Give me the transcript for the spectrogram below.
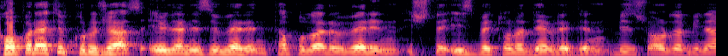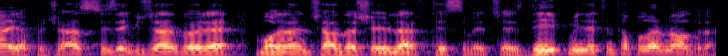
Kooperatif kuracağız, evlerinizi verin, tapuları verin, işte izbetona devredin, biz orada bina yapacağız, size güzel böyle modern çağdaş evler teslim edeceğiz deyip milletin tapularını aldılar.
